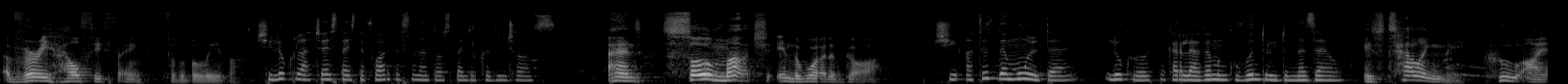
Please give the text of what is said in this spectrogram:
a very healthy thing for the believer. Și lucrul acesta este foarte sănătos pentru credincios. And so much in the Word of God Și atât de multe lucruri pe care le avem în cuvântul lui Dumnezeu is telling me who I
